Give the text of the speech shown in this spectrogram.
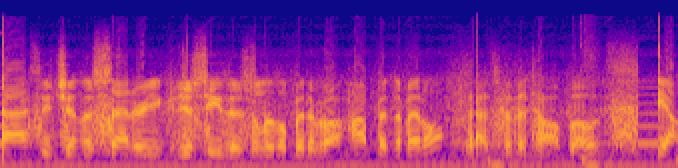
passage in the center. You can just see there's a little bit of a hump in the middle. That's for the tall boats. Yep.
